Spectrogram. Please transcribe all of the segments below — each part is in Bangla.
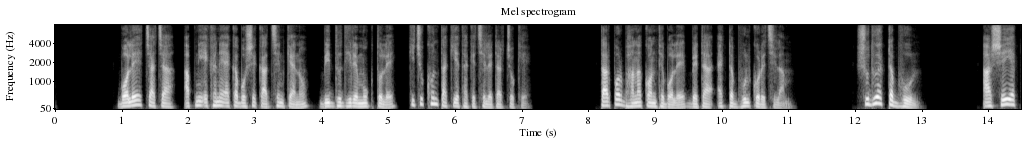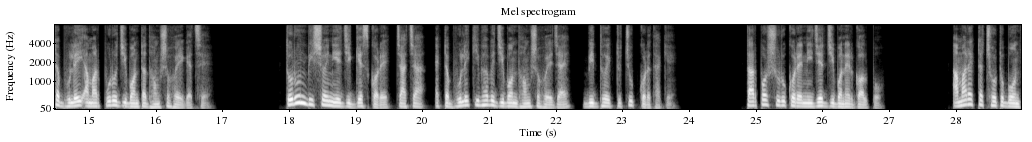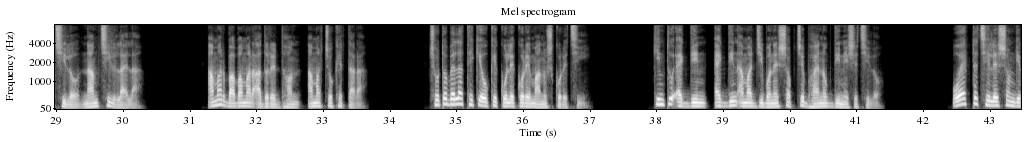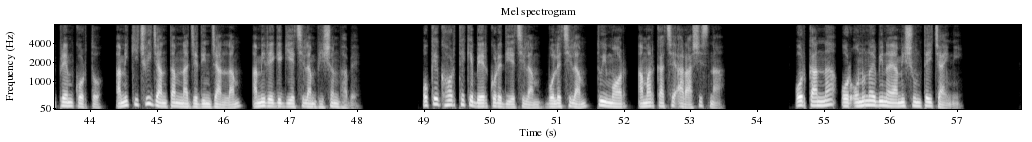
বলে, চাচা, আপনি এখানে একা বসে কাঁদছেন কেন? বৃদ্ধ ধীরে মুখ তোলে, কিছুক্ষণ তাকিয়ে থাকে ছেলেটার চোখে। তারপর ভাঙা কণ্ঠে বলে, বেটা, একটা ভুল করেছিলাম। শুধু একটা ভুল। আর সেই একটা ভুলেই আমার পুরো জীবনটা ধ্বংস হয়ে গেছে। তরুণ বিষয় নিয়ে জিজ্ঞেস করে, চাচা, একটা ভুলে কীভাবে জীবন ধ্বংস হয়ে যায়? বৃদ্ধ একটু চুপ করে থাকে। তারপর শুরু করে নিজের জীবনের গল্প। আমার একটা ছোট বোন ছিল, নাম ছিল লায়লা। আমার বাবা মার আদরের ধন, আমার চোখের তারা। ছোটবেলা থেকে ওকে কোলে করে মানুষ করেছি। কিন্তু একদিন একদিন আমার জীবনের সবচেয়ে ভয়ানক দিন এসেছিল। ও একটা ছেলের সঙ্গে প্রেম করত, আমি কিছুই জানতাম না, যেদিন জানলাম, আমি রেগে গিয়েছিলাম ভীষণভাবে। ওকে ঘর থেকে বের করে দিয়েছিলাম, বলেছিলাম, তুই মর, আমার কাছে আর আসিস না। ওর কান্না, ওর অনুনয় বিনয় আমি শুনতেই চাইনি।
